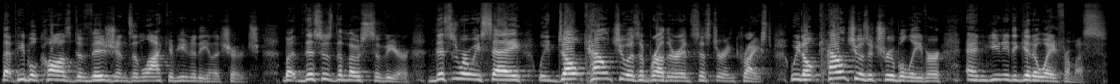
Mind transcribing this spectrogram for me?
that people cause divisions and lack of unity in the church. But this is the most severe. This is where we say, we don't count you as a brother and sister in Christ. We don't count you as a true believer, and you need to get away from us.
